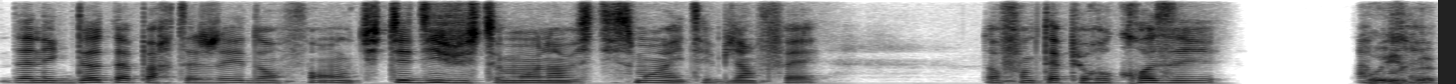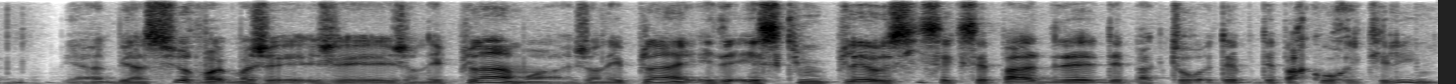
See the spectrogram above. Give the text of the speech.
d'anecdotes à partager d'enfants où tu t'es dit justement l'investissement a été bien fait, d'enfants que tu as pu recroiser Oui, bah, bien, bien, sûr. Moi, j'en ai, plein, moi. J'en ai plein. Et, ce qui me plaît aussi, c'est que ce pas des, des, parcours, des, parcours rectilignes.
